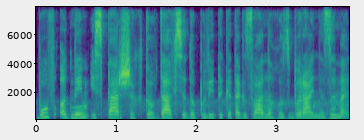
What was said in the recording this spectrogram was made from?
був одним із перших, хто вдався до політики так званого збирання земель.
